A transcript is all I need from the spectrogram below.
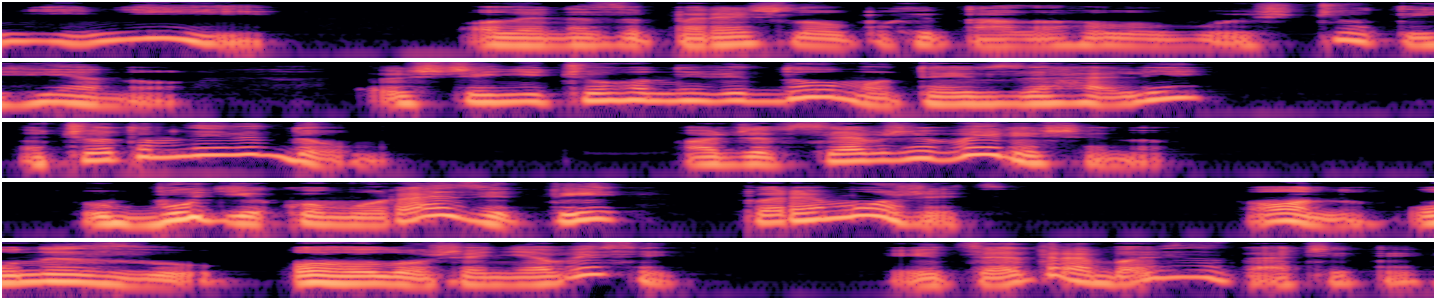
Ні, ні. Олена заперечливо похитала головою. Що ти, Гено? Ще нічого не відомо, та й взагалі? А чого там невідомо? Адже все вже вирішено. У будь-якому разі ти переможець. Он унизу оголошення висить, і це треба відзначити.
